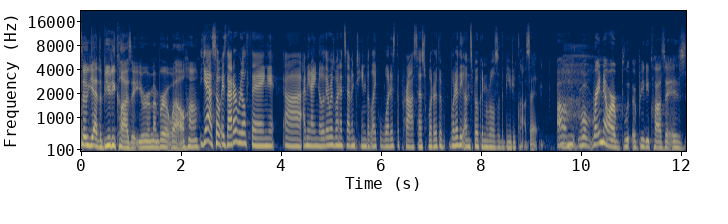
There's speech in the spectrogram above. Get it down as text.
So yeah, the beauty closet. You remember it well, huh? Yeah. So is that a real thing? Uh, I mean, I know there was one at 17, but like, what is the process? What are the what are the unspoken rules of the beauty closet? Um, well, right now our, blu- our beauty closet is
